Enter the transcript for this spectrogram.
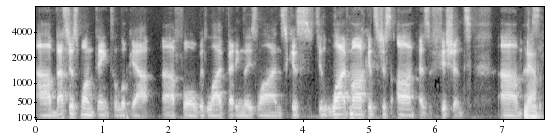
um, that's just one thing to look out uh, for with live betting these lines because live markets just aren't as efficient um, yeah. as the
